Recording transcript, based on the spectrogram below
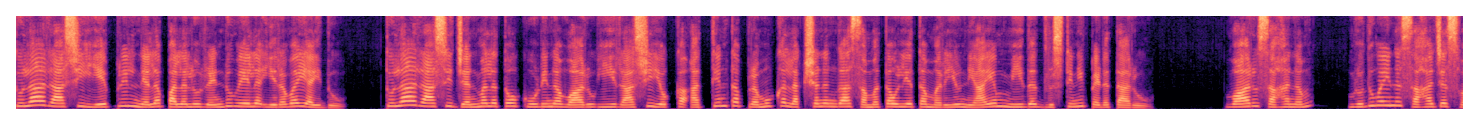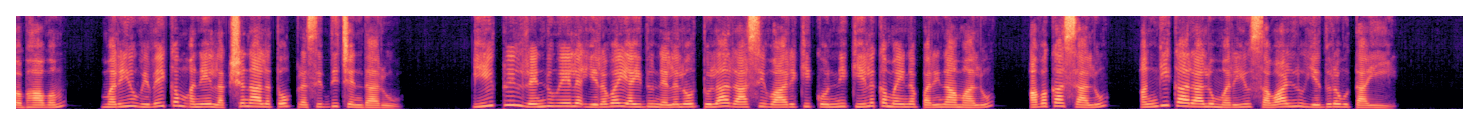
తులా రాశి ఏప్రిల్ నెల పలలు రెండు వేల ఇరవై ఐదు. తులా రాశి జన్మలతో కూడిన వారు ఈ రాశి యొక్క అత్యంత ప్రముఖ లక్షణంగా సమతౌల్యత మరియు న్యాయం మీద దృష్టిని పెడతారు. వారు సహనం మృదువైన సహజ స్వభావం మరియు వివేకం అనే లక్షణాలతో ప్రసిద్ధి చెందారు. ఏప్రిల్ రెండు వేల ఇరవై ఐదు నెలలో తులా రాశి వారికి కొన్ని కీలకమైన పరిణామాలు అవకాశాలు అంగీకారాలు మరియు సవాళ్ళు ఎదురవుతాయి.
